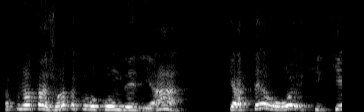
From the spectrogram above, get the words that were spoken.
Só que o JJ colocou um DNA que até, hoje, que, que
